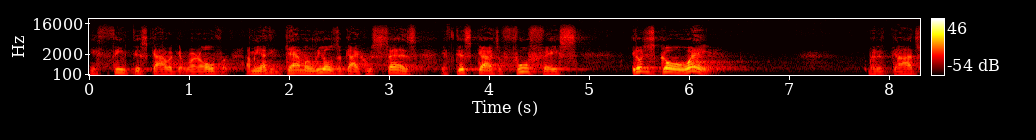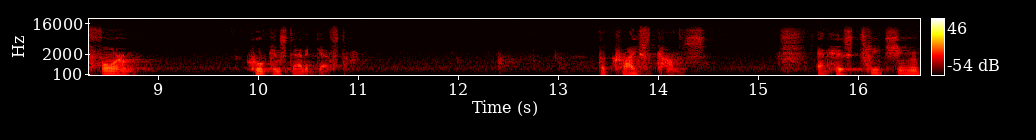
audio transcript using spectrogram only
You think this guy would get run over. I mean, I think Gamaliel's a guy who says if this guy's a fool face, it'll just go away. But if God's form, who can stand against him? The Christ comes, and his teaching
